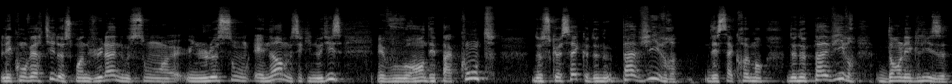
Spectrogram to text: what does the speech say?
les convertis, de ce point de vue-là, nous sont euh, une leçon énorme, c'est qu'ils nous disent, mais vous vous rendez pas compte de ce que c'est que de ne pas vivre des sacrements, de ne pas vivre dans l'Église.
